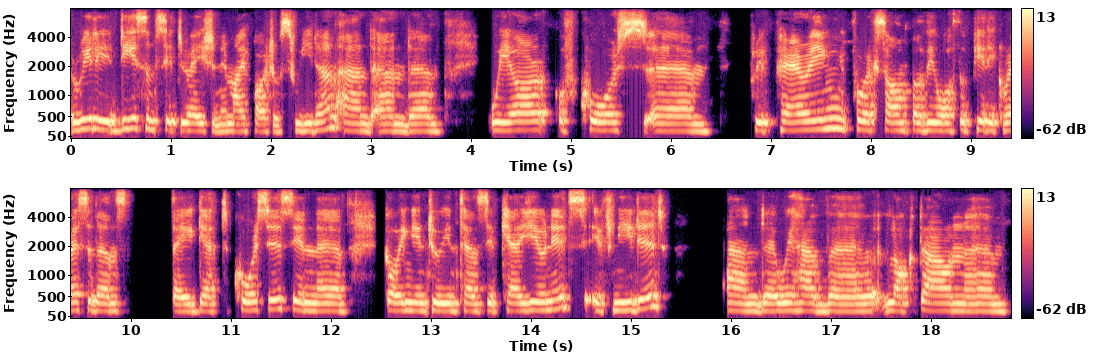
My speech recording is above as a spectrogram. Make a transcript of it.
really decent situation in my part of Sweden, and and um, we are of course um, preparing. For example, the orthopedic residents they get courses in uh, going into intensive care units if needed, and uh, we have uh, locked down um,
